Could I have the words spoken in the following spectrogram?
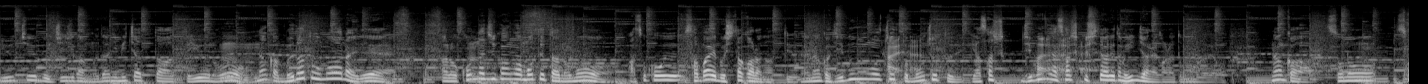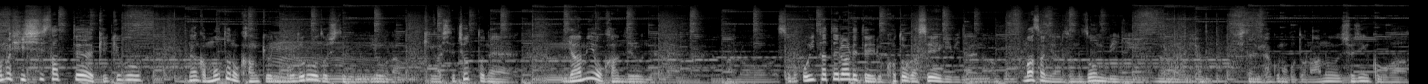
YouTube1 時間無駄に見ちゃったっていうのを、うん。なんか無駄と思わないであのこんな時間が持てたのも、あそこをサバイブしたからだっていうねなんか自分をちょっともうちょっと優しく自分に優しくしてあげてもいいんじゃないかなと思うのよ。なんかそのその必死さって結局なんか元の環境に戻ろうとしてるような気がしてちょっとねうん。闇を感じるんだよねその追い立てられていることが正義みたいなまさにあのそのゾンビになる下100のことのあの主人公が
